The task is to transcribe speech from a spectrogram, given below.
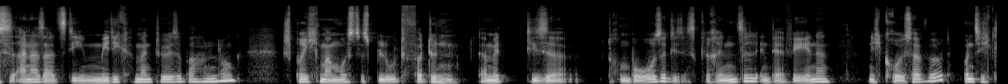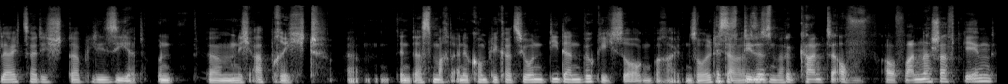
es ist einerseits die medikamentöse Behandlung, sprich man muss das Blut verdünnen, damit diese Thrombose, dieses Gerinnsel in der Vene nicht größer wird und sich gleichzeitig stabilisiert und ähm, nicht abbricht. Ähm, denn das macht eine Komplikation, die dann wirklich Sorgen bereiten sollte. Ist es dieses bekannte auf, auf Wanderschaft gehend?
